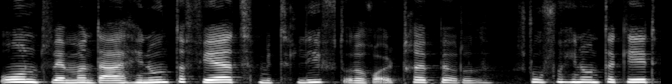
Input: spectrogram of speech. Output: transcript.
Und wenn man da hinunterfährt mit Lift oder Rolltreppe oder Stufen hinuntergeht,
